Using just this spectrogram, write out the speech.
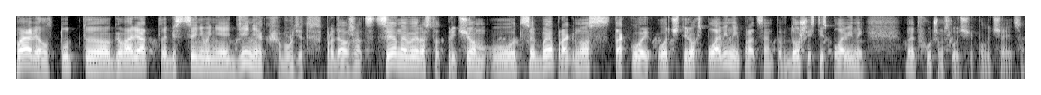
Павел, тут э, говорят, обесценивание денег будет продолжаться. Цены вырастут, причем у ЦБ прогноз такой, от 4,5% до 6,5%, но это в худшем случае получается.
